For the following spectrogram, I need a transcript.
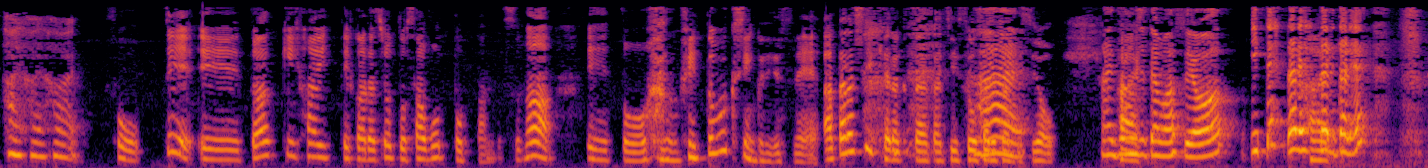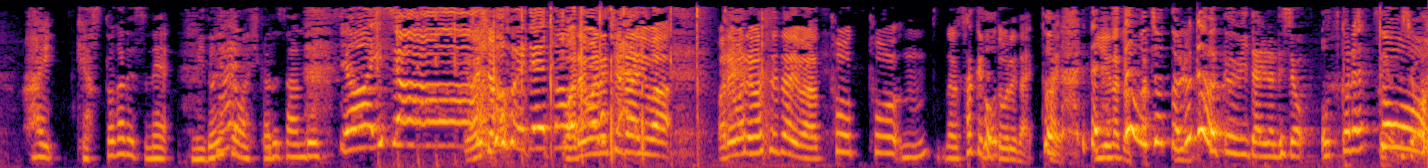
はいはいはい。そう。で、えっ、と、秋入ってからちょっとサボっとったんですが、えっ、と、フィットボクシングにですね、新しいキャラクターが実装されたんですよ。はい、はい存じてますよ。言って、誰、はい誰、誰？よはい。キャストがですね、緑川ひかるさんです。いしょーよいしょおめでとう我々世代は、我々は世代は、と、と、ん？なんか避けて通れない。はい。で言えなかっしかもちょっとルカワくんみたいなんでしょ？お疲れ？そう、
